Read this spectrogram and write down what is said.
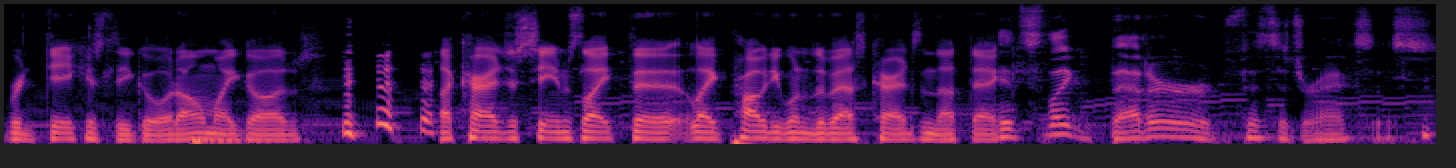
ridiculously good. Oh my god, that card just seems like the like probably one of the best cards in that deck. It's like better Fist of Jaraxxus.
